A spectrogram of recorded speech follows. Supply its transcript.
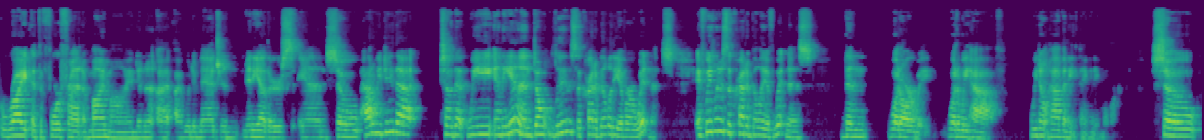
right at the forefront of my mind, and I, I would imagine many others. And so, how do we do that so that we, in the end, don't lose the credibility of our witness? If we lose the credibility of witness, then what are we? What do we have? We don't have anything anymore. So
